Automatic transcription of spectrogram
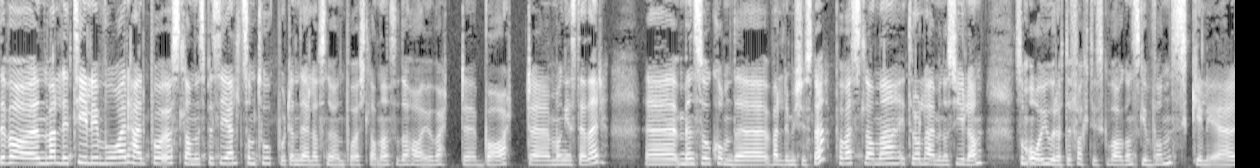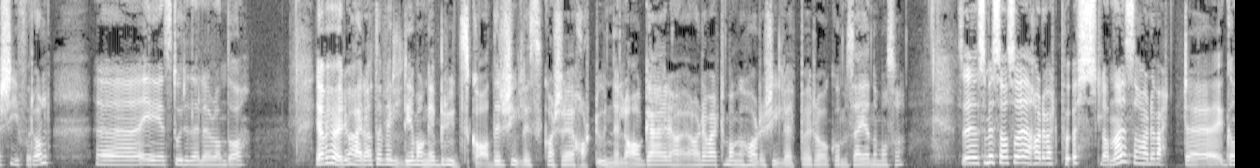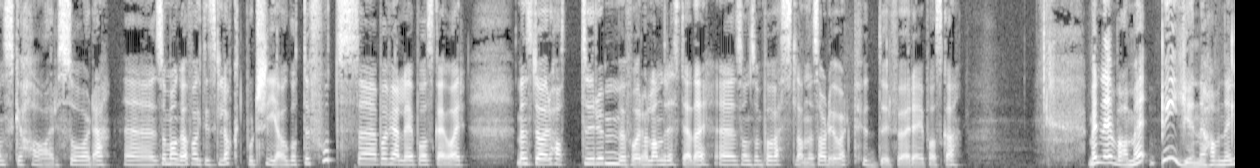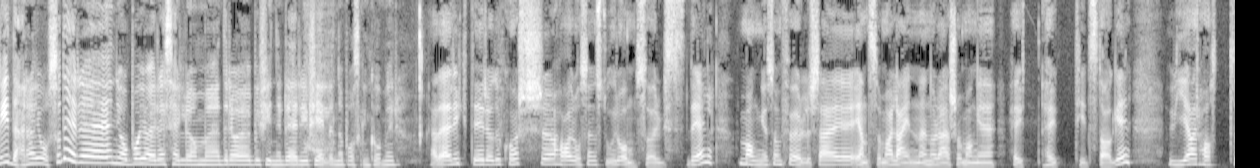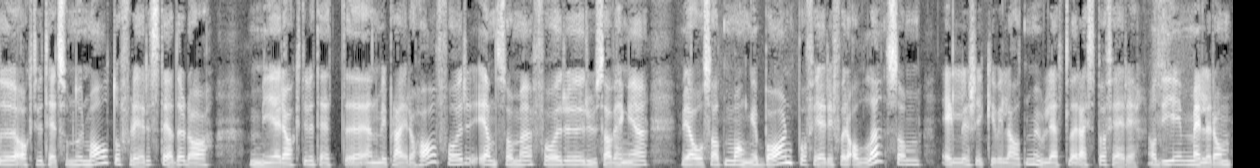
Det var en veldig tidlig vår her på Østlandet spesielt som tok bort en del av snøen på Østlandet. Så det har jo vært eh, bart eh, mange steder. Eh, men så kom det veldig mye snø på Vestlandet, i Trollheimen og Syland, som òg gjorde at det faktisk var ganske vanskelige skiforhold i store deler av landet òg. Ja, Vi hører jo her at det er veldig mange bruddskader skyldes kanskje hardt underlag. Har det vært mange harde skiløyper å komme seg gjennom også? Så, som jeg sa, så har det vært på Østlandet så har det vært eh, ganske hard såle. Eh, så mange har faktisk lagt bort skia og gått til fots eh, på fjellet i påska i år. Mens du har hatt drømmeforhold andre steder. Eh, sånn som på Vestlandet så har det jo vært pudderføre i påska. Men eh, hva med byene, Havneli? Der har jo også dere en jobb å gjøre, selv om eh, dere befinner dere i fjellet når påsken kommer? Ja, det er riktig. Røde Kors eh, har også en stor omsorgsdel. Mange som føler seg ensomme alene når det er så mange høytidsdager. Vi har hatt eh, aktivitet som normalt, og flere steder da mer aktivitet eh, enn vi pleier å ha for ensomme, for rusavhengige. Vi har også hatt mange barn på ferie for alle som ellers ikke ville hatt mulighet til å reise på ferie. Og de melder om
